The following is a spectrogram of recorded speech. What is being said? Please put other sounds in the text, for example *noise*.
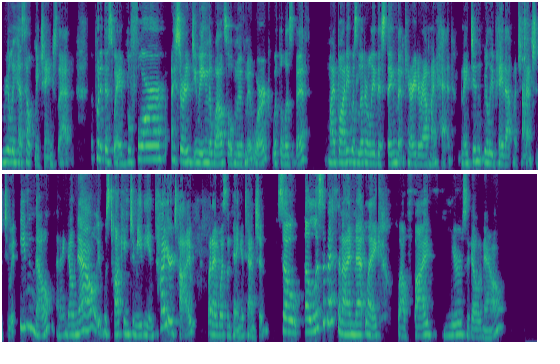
really has helped me change that. I'll put it this way before I started doing the Wild Soul Movement work with Elizabeth, my body was literally this thing that carried around my head. And I didn't really pay that much attention to it, even though, and I know now, it was talking to me the entire time, but I wasn't paying attention. So Elizabeth and I met like, well, five years ago now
